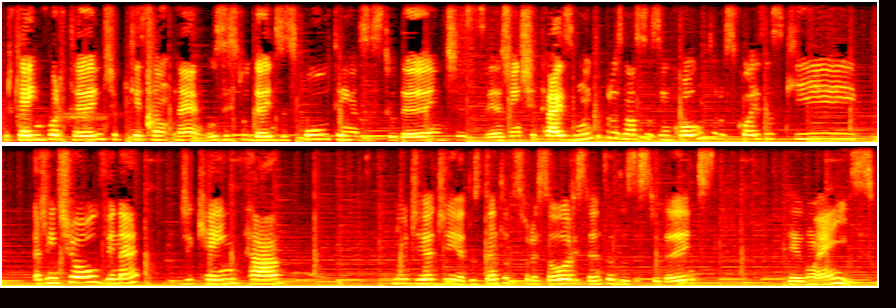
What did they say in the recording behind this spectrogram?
porque é importante, porque são, né, os estudantes escutem os estudantes, e a gente traz muito para os nossos encontros coisas que a gente ouve, né, de quem está no dia a dia, dos, tanto dos professores, tanto dos estudantes. Então é isso.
